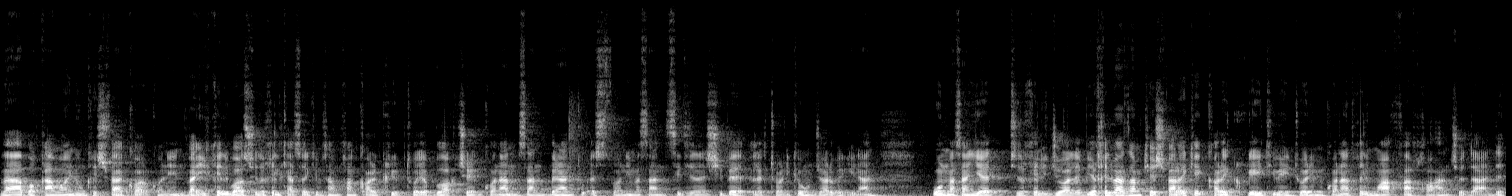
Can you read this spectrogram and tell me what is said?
و با قوانین اون کشور کار کنین. و این خیلی باعث شده خیلی کسایی که مثلا می‌خوان کار crypto یا بلاک چین کنن مثلا برن تو استونی مثلا citizenship الکترونیک اونجا رو بگیرن. اون مثلا یه چیز خیلی جالبیه. خیلی از کشورهایی که کار creative اینطوری می‌کنن خیلی موفق خواهند شد در آینده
